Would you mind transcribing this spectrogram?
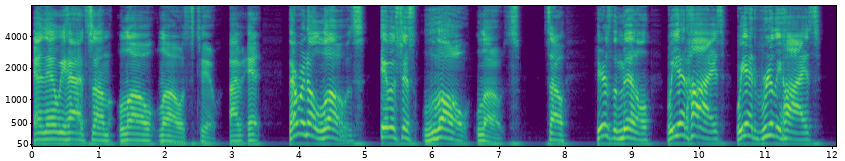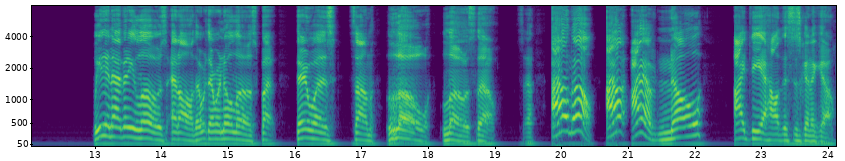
And then we had some low lows too. I mean, it there were no lows. It was just low lows. So here's the middle. We had highs. We had really highs. We didn't have any lows at all. There, were- there were no lows, but there was some low lows though. So I don't know. I don't, I have no idea how this is gonna go.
